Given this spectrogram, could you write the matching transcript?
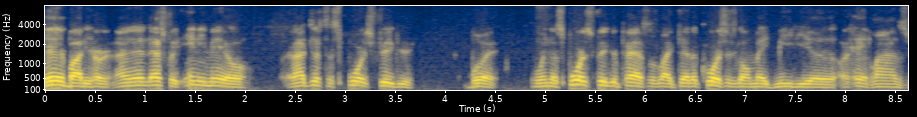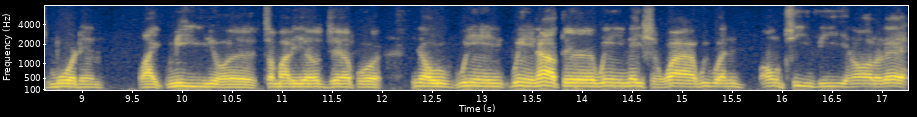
Everybody hurt, and that's for any male, not just a sports figure, but when a sports figure passes like that, of course, it's gonna make media or headlines more than like me or somebody else, Jeff, or you know, we ain't we ain't out there, we ain't nationwide, we wasn't on TV and all of that.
